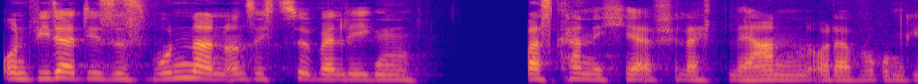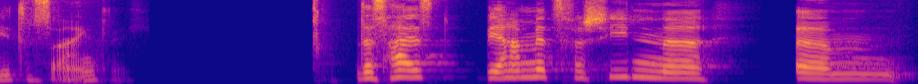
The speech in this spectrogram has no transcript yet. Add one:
und wieder dieses Wundern und sich zu überlegen, was kann ich hier vielleicht lernen oder worum geht es eigentlich. Das heißt, wir haben jetzt verschiedene ähm,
